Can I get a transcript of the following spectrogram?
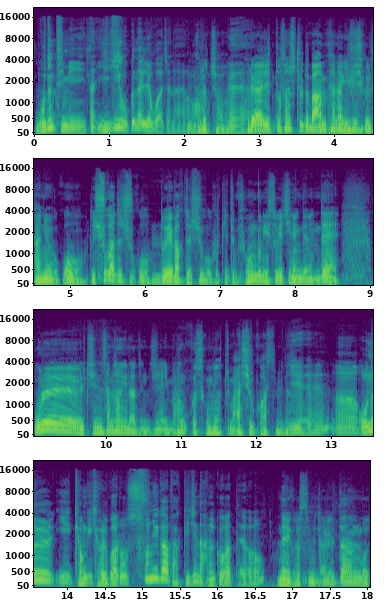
모든 팀이 일단 이기고 끝내려고 하잖아요. 음. 그렇죠. 네. 그래야지 또 선수들도 마음 편하게 휴식을 다녀오고 또 휴가도 주고 음. 또 외박도 주고 그렇게 좀 좋은 분위기 속에 진행되는데 오늘 진 삼성이라든지 뭐 한국가스공사 좀 아쉬울 것 같습니다. 예. 어, 오늘 이 경기 결과로 순위가 바뀌진 않을 것 같아요. 네, 그렇습니다. 일단 뭐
